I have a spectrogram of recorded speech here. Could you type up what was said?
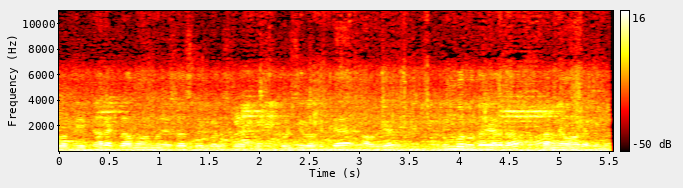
ಇವತ್ತು ಈ ಕಾರ್ಯಕ್ರಮವನ್ನು ಯಶಸ್ವಿಗೊಳಿಸಬೇಕು, ಗೊಳಿಸಿರೋದಕ್ಕೆ ಅವ್ರಿಗೆ ತುಂಬ ಹೃದಯದ ಧನ್ಯವಾದಗಳು.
